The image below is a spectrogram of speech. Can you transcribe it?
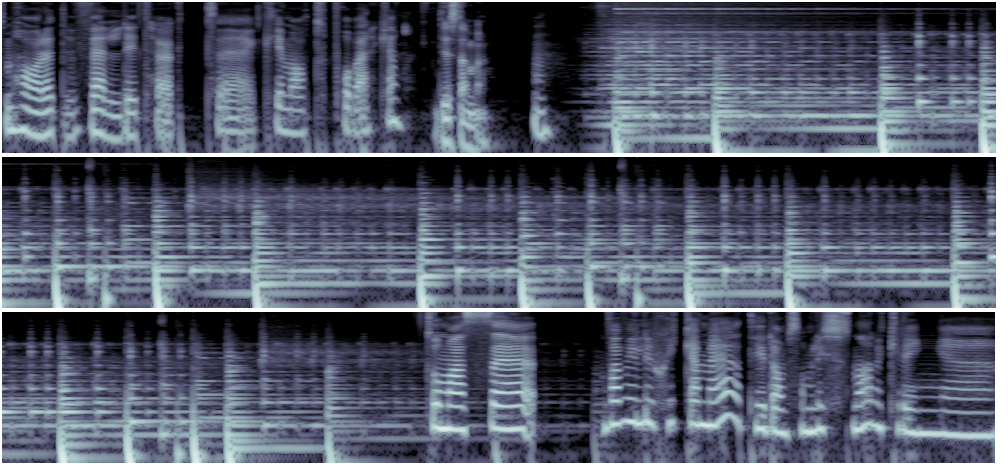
som har ett väldigt högt eh, klimatpåverkan? Det stämmer. Mm. Thomas, vad vill du skicka med till de som lyssnar kring eh,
